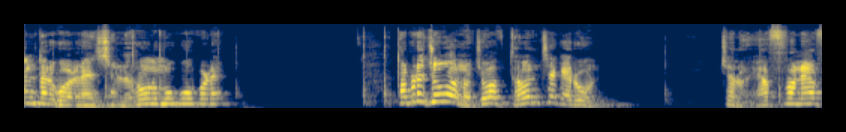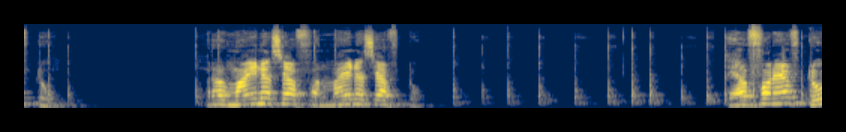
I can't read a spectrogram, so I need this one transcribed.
અંતરગોળ લેન્સ છે એટલે ઋણ મૂકવું પડે. તો આપણે જોવાનું, જવાબ ધન છે કે ઋણ? ચલો એફ વન એફ ટુ બરાબર minus F one minus F two F one F two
